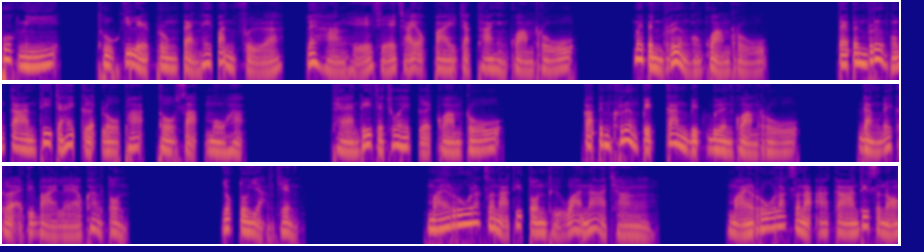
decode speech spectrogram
พวกนี้ถูกกิเลสปรุงแต่งให้ฟั่นเฟือ และห่างเหเฉยฉายออกไปจากทางแห่งความรู้ ไม่เป็นเรื่องของความรู้ แต่เป็นเรื่องของการที่จะให้เกิดโลภะโทสะโมหะ แทนที่จะช่วยให้เกิดความรู้ กลับเป็นเครื่องปิดกั้นบิดเบือนความรู้ ดังได้เคยอธิบายแล้วข้างต้น ยกตัวอย่างเช่น หมายรู้ลักษณะที่ตนถือว่าน่าชัง หมายรู้ลักษณะอาการที่สนอง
